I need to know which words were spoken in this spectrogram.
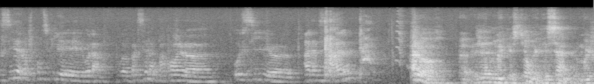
Merci, alors je pense qu'il est... Voilà, on va passer la parole aussi à la salle. Alors, euh, ma question est simple. Moi, je,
